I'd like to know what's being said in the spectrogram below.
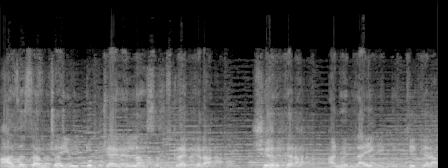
आजच आमच्या यूट्यूब चॅनलला सबस्क्राईब करा शेअर करा आणि लाईक नक्की करा.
